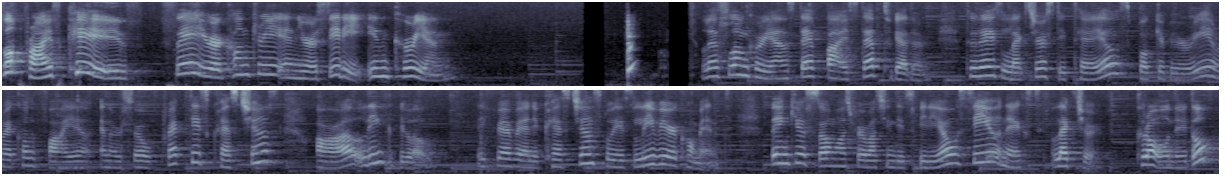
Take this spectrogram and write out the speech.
Surprise quiz! Say your country and your city in Korean. Let's learn Korean step by step together. Today's lecture's details, vocabulary, record file, and also practice questions are linked below. If you have any questions, please leave your comment. Thank you so much for watching this video. See you next lecture. 그럼 오늘도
